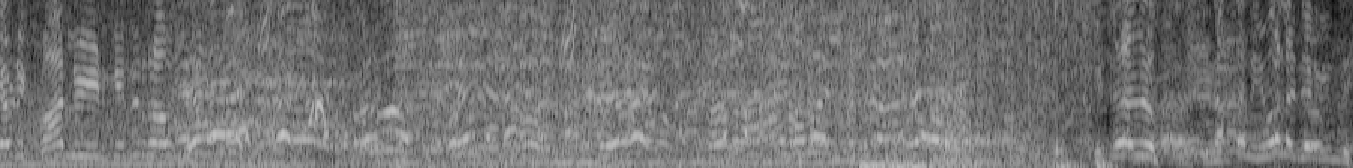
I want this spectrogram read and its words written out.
ఎవడి కార్లు వీడికి ఎదురు రావు ఇదంతా నీ వల్ల జరిగింది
